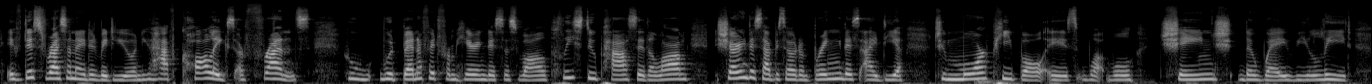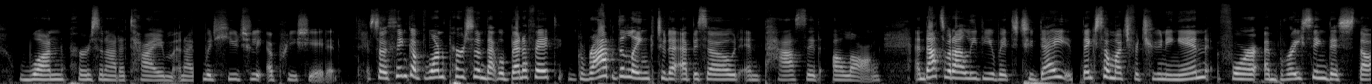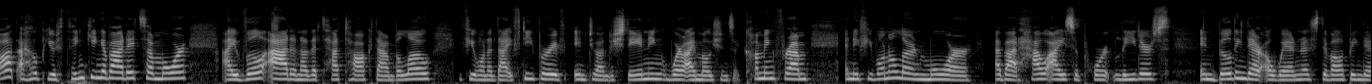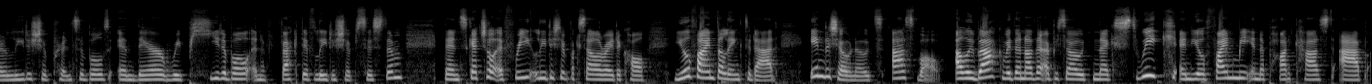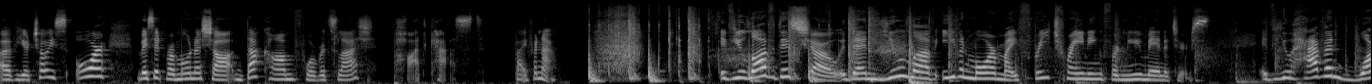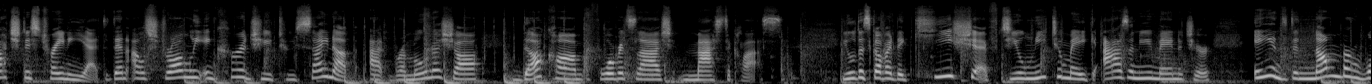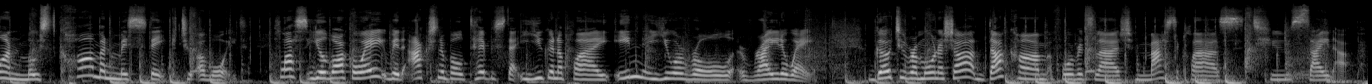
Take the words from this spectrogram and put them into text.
If this resonated with you and you have colleagues or friends who would benefit from hearing this as well, please do pass it along. Sharing this episode and bringing this idea to more people is what will change the way we lead one person at a time, and I would hugely appreciate it. So think of one person that would benefit, grab the link to the episode, and pass it along. And that's what I'll leave you with today. Thanks so much for tuning in, for embracing this thought. I hope you're thinking about it some more. I will add another TED Talk down below if you want to dive deeper into understanding where emotions are coming from. And if you want to learn more about how I support leaders in building their awareness, developing their leadership principles, and their repeatable and effective leadership system, then schedule a free Leadership Accelerator call. You'll find the link to that in the show notes as well. I'll be back with another episode next week, and you'll find me in the podcast app of your choice or visit ramonashaw.com forward slash podcast. Bye for now. If you love this show, then you love even more my free training for new managers. If you haven't watched this training yet, then I'll strongly encourage you to sign up at ramonashaw.com forward slash masterclass. You'll discover the key shifts you'll need to make as a new manager and the number one most common mistake to avoid. Plus, you'll walk away with actionable tips that you can apply in your role right away. Go to ramonashaw.com forward slash masterclass to sign up.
